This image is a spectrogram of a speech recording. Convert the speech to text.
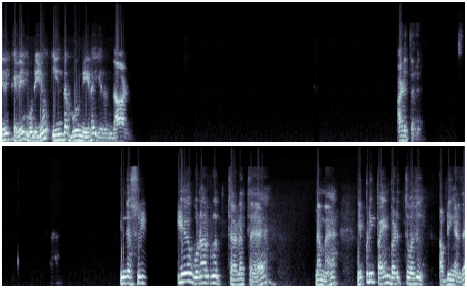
இருக்கவே முடியும். இந்த பூமியில இருந்தால். அடுத்தது. இந்த சுய உணர்வு தளத்தை நம்ம எப்படி பயன்படுத்துவது அப்படிங்கிறத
